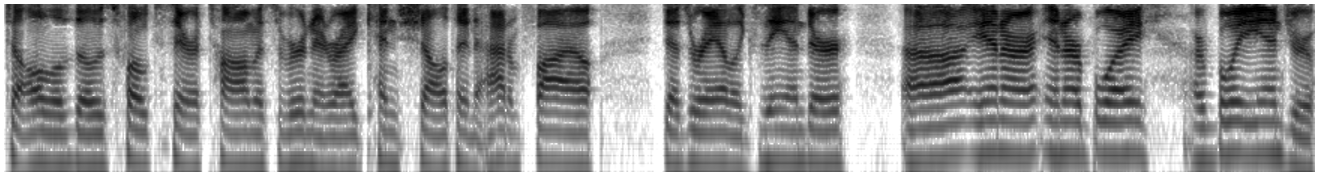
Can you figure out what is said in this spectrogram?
to all of those folks: Sarah Thomas, Vernon Wright, Ken Shelton, Adam Phyall, Desiree Alexander, uh, and our and our boy our boy Andrew.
